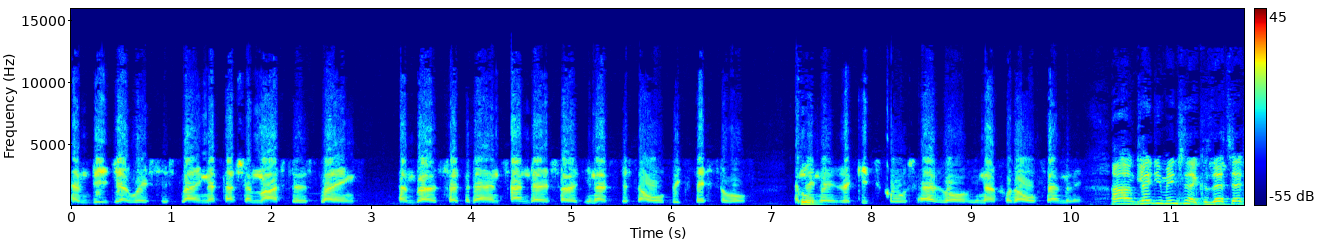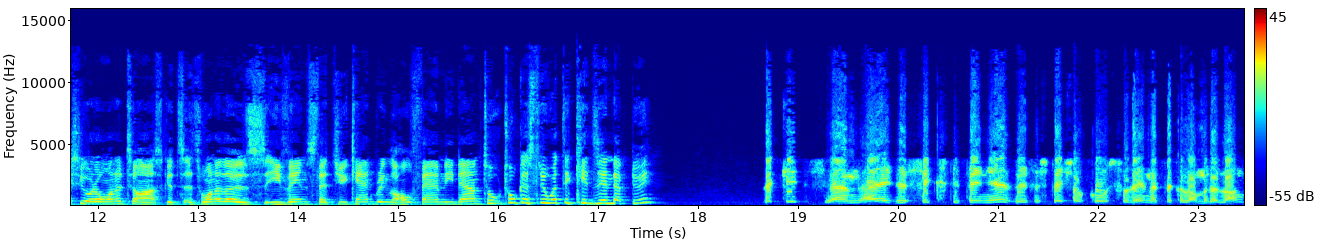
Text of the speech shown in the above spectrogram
And DJ West is playing, Natasha Meister is playing, and both Saturday and Sunday. So, you know, it's just a whole big festival. Cool. And then there's a kids course as well, you know, for the whole family. Uh, I'm glad you mentioned that because that's actually what I wanted to ask. It's it's one of those events that you can bring the whole family down. Talk talk us through what the kids end up doing. The kids, um, ages six to ten years, there's a special course for them. It's a kilometre long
